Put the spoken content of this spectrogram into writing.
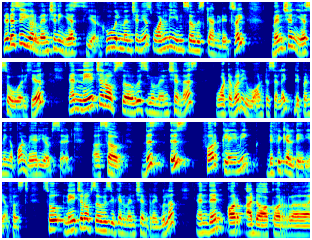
Let us say you are mentioning yes here. Who will mention yes? Only in service candidates right? Mention yes over here. And nature of service you mention as whatever you want to select depending upon where you have said, uh, served. This is for claiming difficult area first. So nature of service you can mention regular and then or ad hoc or uh,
